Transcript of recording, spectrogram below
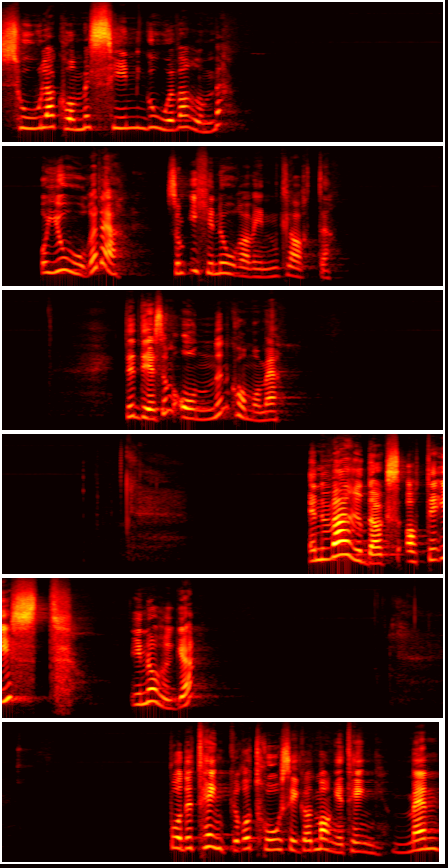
Sola kom med sin gode varme og gjorde det som ikke nordavinden klarte. Det er det som ånden kommer med. En hverdagsateist i Norge både tenker og tror sikkert mange ting. Men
